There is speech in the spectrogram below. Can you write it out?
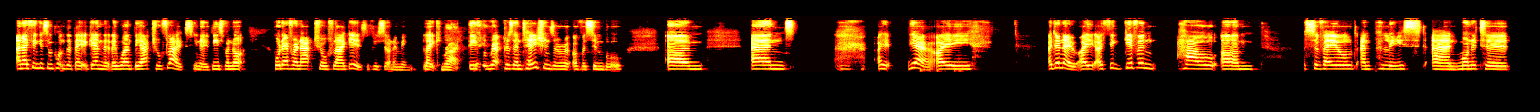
and i think it's important that they again that they weren't the actual flags. You know these were not whatever an actual flag is if you see what i mean. Like right. these were representations of, of a symbol. Um and i yeah, I I don't know. I I think given how um surveilled and policed and monitored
